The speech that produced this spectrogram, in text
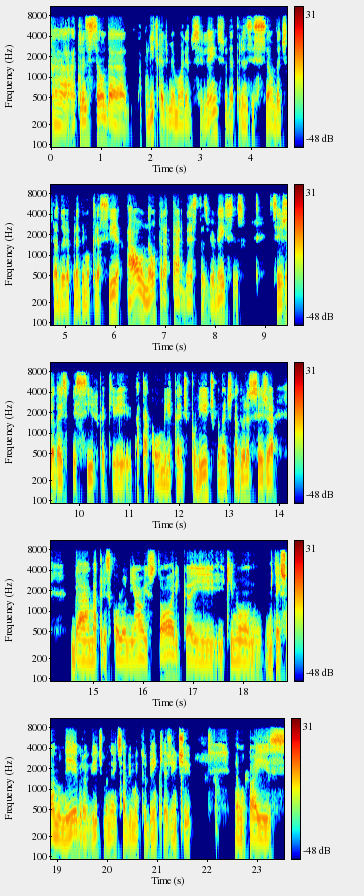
a, a transição da a política de memória do silêncio, da transição da ditadura para a democracia, ao não tratar destas violências, seja da específica que atacou o militante político na ditadura, seja da matriz colonial histórica e, e que não, não tem só no negro a vítima, né? a gente sabe muito bem que a gente é um país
